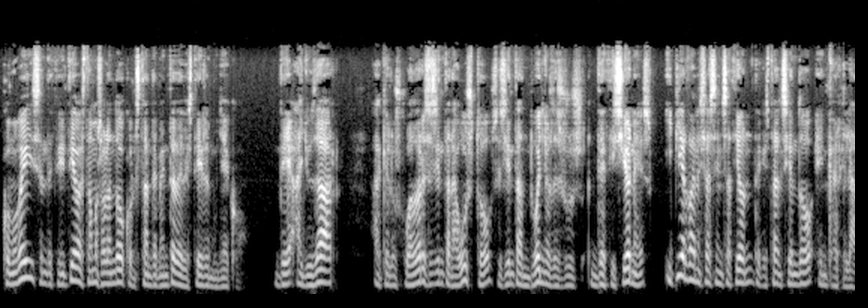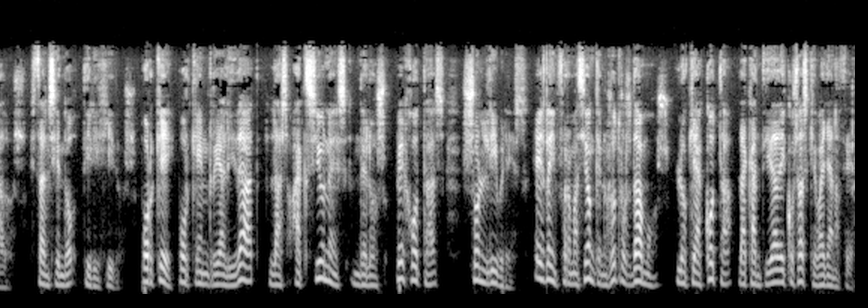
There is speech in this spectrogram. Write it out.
Como veis, en definitiva estamos hablando constantemente de vestir el muñeco, de ayudar a que los jugadores se sientan a gusto, se sientan dueños de sus decisiones y pierdan esa sensación de que están siendo encarrilados, están siendo dirigidos. ¿Por qué? Porque en realidad las acciones de los PJs son libres. Es la información que nosotros damos lo que acota la cantidad de cosas que vayan a hacer.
